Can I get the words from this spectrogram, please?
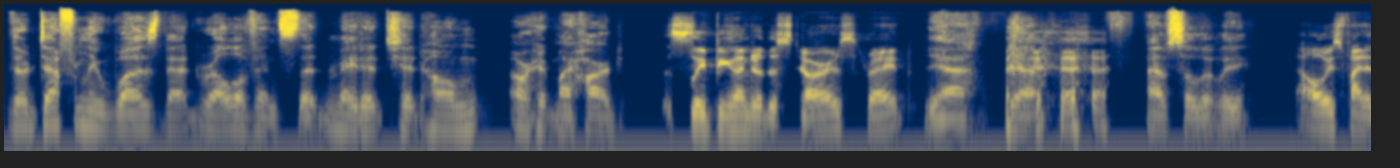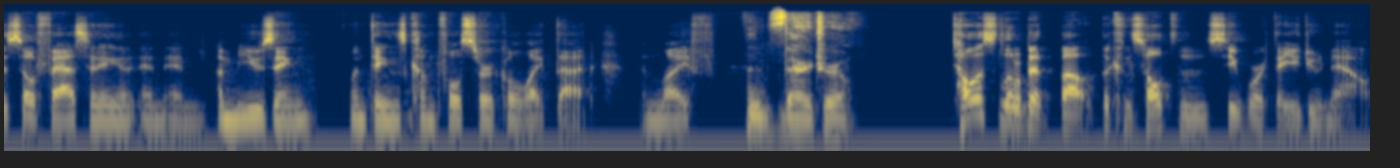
There definitely was that relevance that made it hit home or hit my heart. Sleeping under the stars, right? Yeah, yeah, absolutely. I always find it so fascinating and, and amusing when things come full circle like that in life. Very true. Tell us a little bit about the consultancy work that you do now.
